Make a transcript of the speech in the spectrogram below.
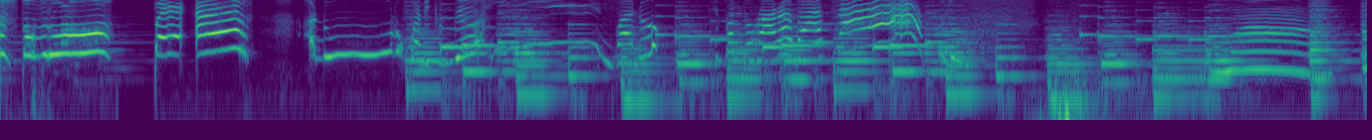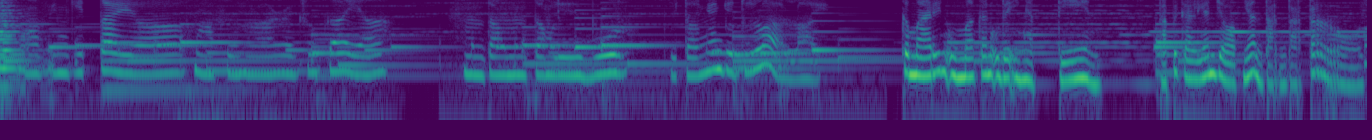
Astagfirullah. PR. Aduh, lupa dikerjain. Rara basah. Aduh. Ma, maafin kita ya. Maafin Rara juga ya. Mentang-mentang libur, kitanya jadi lalai. Kemarin Uma kan udah ingetin, tapi kalian jawabnya entar-entar terus.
